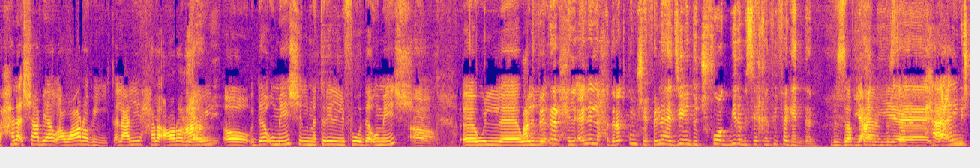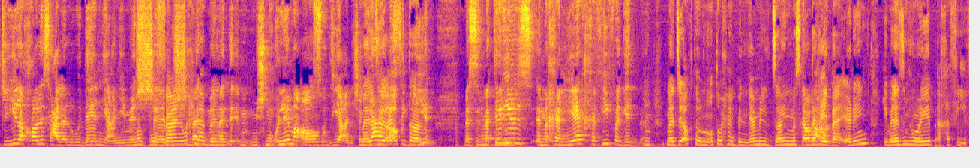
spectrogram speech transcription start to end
حلق شعبي أو أو عربي. يتقال عليه حلق عربي, عربي. قوي آه ده قماش ال material اللي فوق ده قماش. آه. آه، وال على وال- فكرة الحلقان اللي حضراتكم شايفينها دي أنتوا تشوفوها كبيرة بس هي خفيفة جدا بالظبط يعني بالظبط. آه، يعني. مش تقيلة خالص على الودان يعني مش مش مت- بن- مت- مش مؤلمة آه. أقصد يعني شكلها بس أكتر. كبير بس ال materials مخلياها خفيفة جدا ما دي أكتر نقطة وإحنا بنعمل design مثلا ده. هيبقى earring يبقى لازم هو يبقى خفيف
